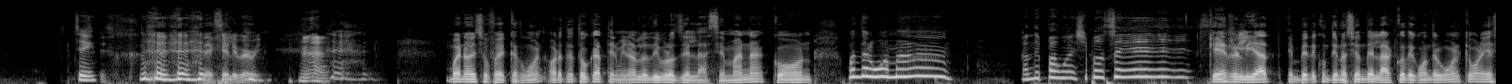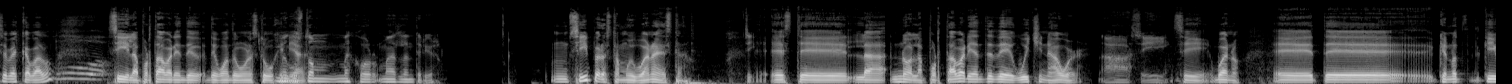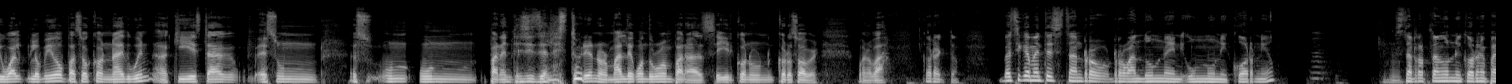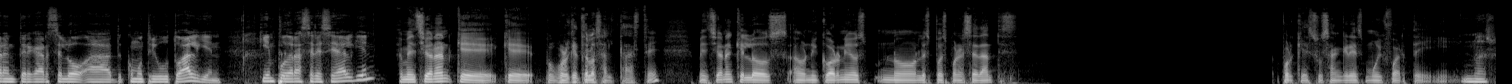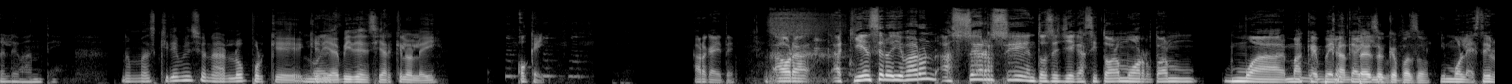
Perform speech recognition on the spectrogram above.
Sí. De Halle Berry. Bueno, eso fue Catwoman. Ahora te toca terminar los libros de la semana con Wonder Woman. And the power she possess. Que en realidad, en vez de continuación del arco de Wonder Woman, que bueno, ya se había acabado. Sí, la portada variante de, de Wonder Woman estuvo Me genial. gustó mejor, más la anterior. Mm, Sí, pero está muy buena esta. Sí. Este, la, no, la portada variante de Witching Hour. Ah, sí. Sí, bueno, eh, te, que no, que igual lo mismo pasó con Nightwing. Aquí está, es un, es un, un paréntesis de la historia normal de Wonder Woman para seguir con un crossover. Bueno, va. Correcto. Básicamente se están ro- robando un, un unicornio. Están raptando un unicornio para entregárselo a, como tributo a alguien. ¿Quién podrá ser ese alguien? Mencionan que, que, ¿por qué te lo saltaste? Mencionan que los unicornios no les puedes poner sedantes. Porque su sangre es muy fuerte y... No es relevante. Nomás quería mencionarlo porque No quería es- evidenciar que lo leí. Ok. Ahora cállate. Ahora, ¿a quién se lo llevaron? A Cersei. Entonces llega así toda amor, toda ma- maquiavélica y, eso que pasó. y molesta. Y,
